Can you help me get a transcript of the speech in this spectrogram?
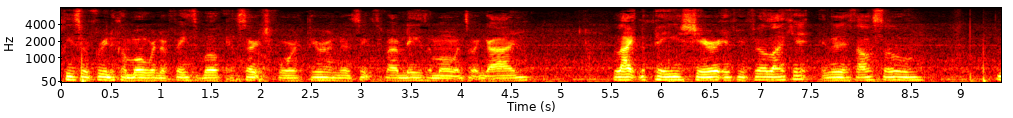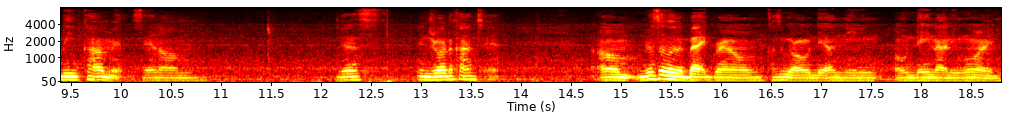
please feel free to come over to Facebook and search for 365 Days of Moments with God. Like the page, share it if you feel like it, and then also leave comments and um, just enjoy the content. Um, just a little background because we are on day on day 91.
